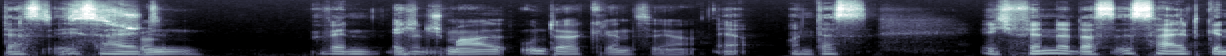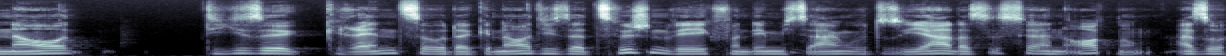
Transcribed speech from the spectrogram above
das ist halt- schon wenn echt wenn, schmal unter Grenze, ja. Ja, und das, ich finde, das ist halt genau diese Grenze oder genau dieser Zwischenweg, von dem ich sagen würde, so, ja, das ist ja in Ordnung. Also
